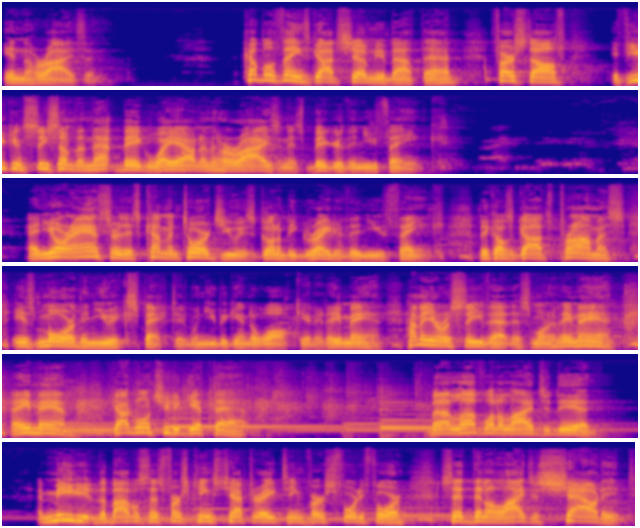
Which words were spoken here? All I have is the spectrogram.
in the horizon. A couple of things God showed me about that. First off, if you can see something that big way out in the horizon, it's bigger than you think. And your answer that's coming towards you is going to be greater than you think because God's promise is more than you expected when you begin to walk in it. Amen. How many receive that this morning? Amen. Amen. God wants you to get that. But I love what Elijah did. Immediately, the Bible says, 1 Kings chapter 18, verse 44, said, Then Elijah shouted.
